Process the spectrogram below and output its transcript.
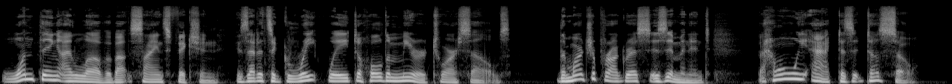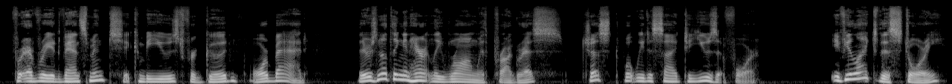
One thing I love about science fiction is that it's a great way to hold a mirror to ourselves. The march of progress is imminent, but how will we act as it does so? For every advancement, it can be used for good or bad. There's nothing inherently wrong with progress, just what we decide to use it for. If you liked this story,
